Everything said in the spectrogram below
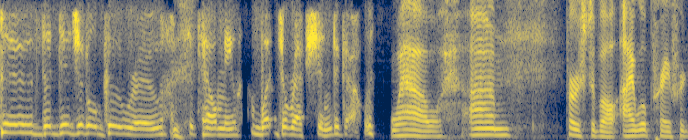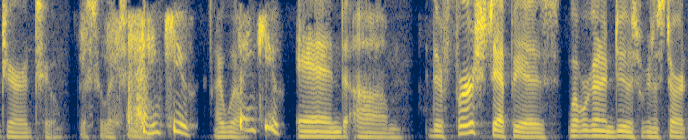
to the digital guru to tell me what direction to go. Wow. Um, first of all, I will pray for Jared too, just to let you know. Thank you. I will. Thank you. And um, the first step is what we're going to do is we're going to start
